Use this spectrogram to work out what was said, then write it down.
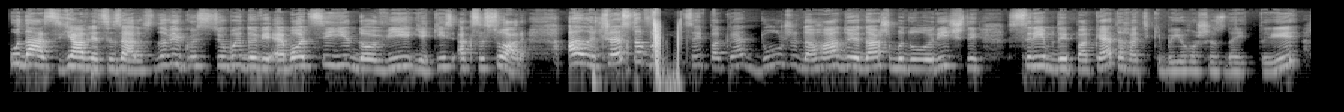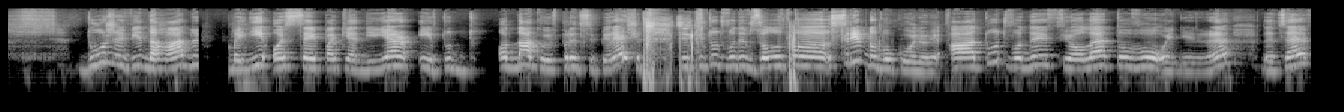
У нас з'являться зараз нові костюми, нові емоції, нові якісь аксесуари. Але чесно, мені цей пакет дуже нагадує наш минулорічний срібний пакет. Ага, тільки би його ще знайти. Дуже він нагадує мені ось цей пакет New Year Eve. Тут однакові, в принципі, речі, тільки тут вони в золото-срібному кольорі, а тут вони фіолетово. Ой, ні, не, не це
